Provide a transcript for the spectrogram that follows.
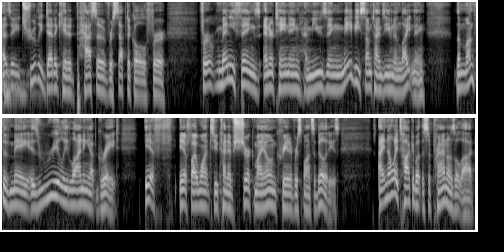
As a truly dedicated passive receptacle for for many things entertaining, amusing, maybe sometimes even enlightening, the month of May is really lining up great if if I want to kind of shirk my own creative responsibilities. I know I talk about the Sopranos a lot,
